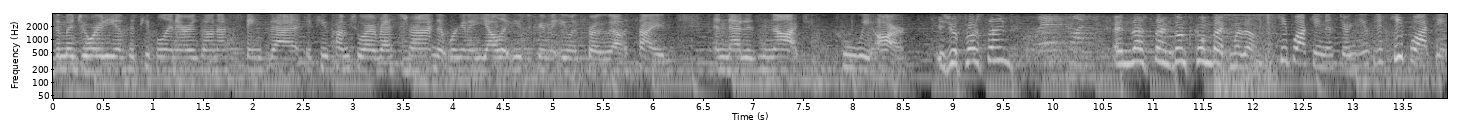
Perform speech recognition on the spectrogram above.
The majority of the people in Arizona think that if you come to our restaurant, that we're gonna yell at you, scream at you, and throw you outside. And that is not who we are. Is your first time? Last time. And last time, don't come back, madam. Keep walking, mister. You just keep walking.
